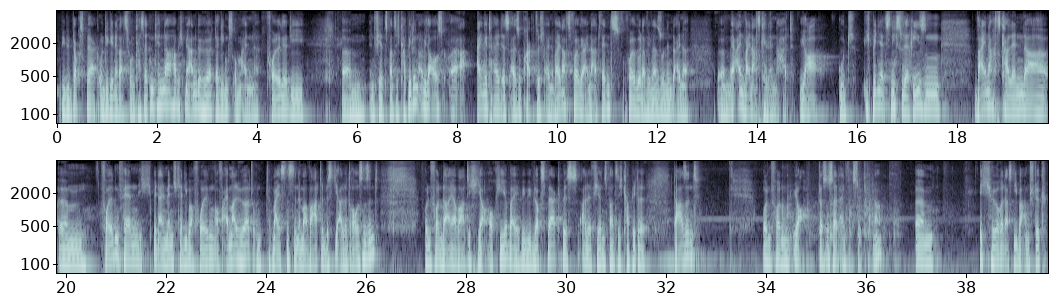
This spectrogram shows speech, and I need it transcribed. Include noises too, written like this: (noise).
Bibi Blocksberg und die Generation Kassettenkinder habe ich mir angehört. Da ging es um eine Folge, die ähm, in 24 Kapiteln wieder aus, äh, eingeteilt ist, also praktisch eine Weihnachtsfolge, eine Adventsfolge oder wie man so nimmt, eine, ähm, ja, ein Weihnachtskalender halt. Ja, gut. Ich bin jetzt nicht so der riesen Weihnachtskalender ähm, Folgenfan. Ich bin ein Mensch, der lieber Folgen auf einmal hört und meistens dann immer warte, bis die alle draußen sind. Und von daher warte ich ja auch hier bei Bibi Blocksberg, bis alle 24 Kapitel da sind. Und von, ja, das ist halt einfach so. Ne? Ähm, ich höre das lieber am Stück.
